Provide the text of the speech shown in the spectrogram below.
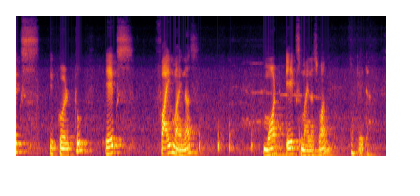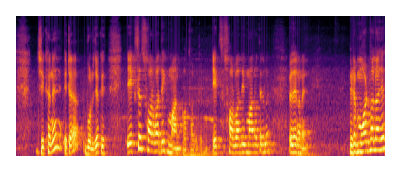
x equal to x five minus mod x minus one okay এটা। যেখানে এটা বলেছে ওকে এক্সের সর্বাধিক মান কত হবে দেখুন। এক্সের সর্বাধিক মান হতে গেলে এবার দেখুন এটা মড ভ্যালু আছে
